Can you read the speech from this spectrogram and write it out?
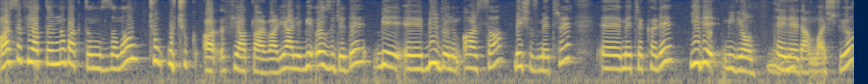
Arsa fiyatlarına baktığımız zaman çok uçuk ar- fiyatlar var. Yani bir Özlüce'de bir e, bir dönüm arsa 500 metre e, metrekare 7 milyon TL'den başlıyor.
